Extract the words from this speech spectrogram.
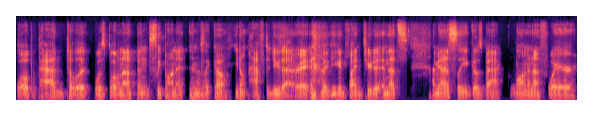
blow up a pad till it was blown up and sleep on it. And I was like, oh, you don't have to do that, right? like you can fine tune it. And that's, I mean, honestly, it goes back long enough where,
